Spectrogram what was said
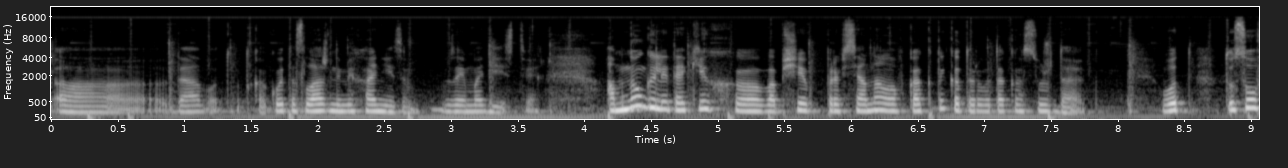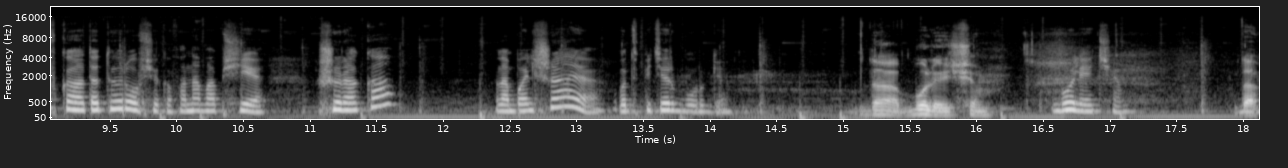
а, да, вот, вот какой-то слаженный механизм взаимодействия. А много ли таких а, вообще профессионалов, как ты, которые вот так рассуждают? Вот тусовка татуировщиков, она вообще широка, она большая, вот в Петербурге, да, более чем. более чем. Да.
